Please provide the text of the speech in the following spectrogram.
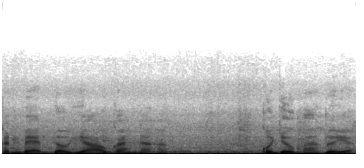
กันแบบยาวๆกันนะฮะ คนเยอะมากเลยอะ่ะ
